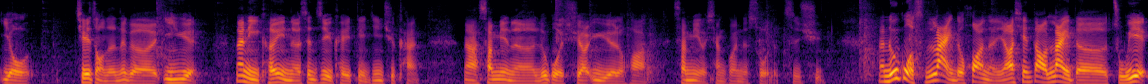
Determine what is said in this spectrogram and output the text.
有接种的那个医院，那你可以呢，甚至于可以点进去看，那上面呢，如果需要预约的话，上面有相关的所有的资讯。那如果是 Line 的话呢，你要先到 Line 的主页。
